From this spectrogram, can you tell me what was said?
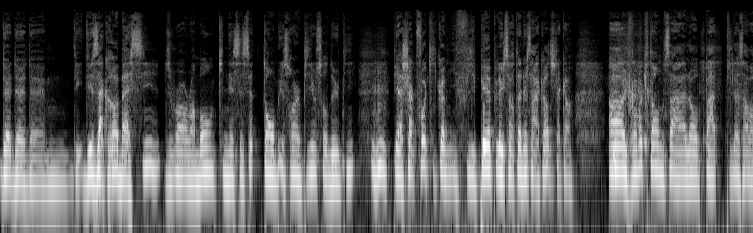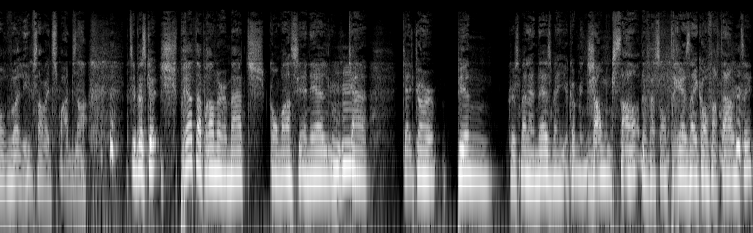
de, de, de, des, des acrobaties du Royal Rumble qui nécessitent de tomber sur un pied ou sur deux pieds. Mhm. Puis à chaque fois qu'il comme il flippait, puis là, il se retenait sa corde, j'étais comme ah, il faut pas qu'il tombe sur l'autre patte, puis là ça va voler, puis ça va être super bizarre. tu sais parce que je suis prêt à prendre un match conventionnel où Mhm. quand quelqu'un pin Chris Melendez, ben il y a comme une jambe qui sort de façon très inconfortable, tu sais.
